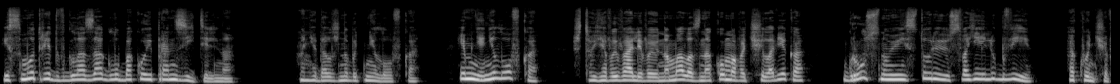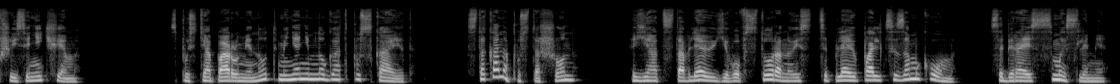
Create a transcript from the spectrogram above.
и смотрит в глаза глубоко и пронзительно. Мне должно быть неловко. И мне неловко, что я вываливаю на малознакомого человека грустную историю своей любви, окончившейся ничем. Спустя пару минут меня немного отпускает. Стакан опустошен. Я отставляю его в сторону и сцепляю пальцы замком, собираясь с мыслями.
